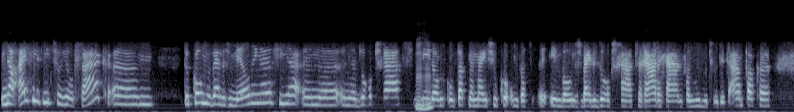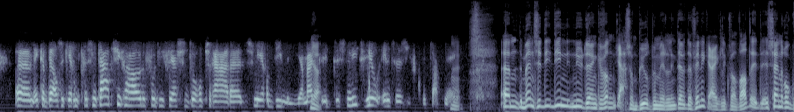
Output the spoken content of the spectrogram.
Nou, eigenlijk niet zo heel vaak. Um, er komen wel eens meldingen via een, uh, een dorpsraad... die Mhm. dan contact met mij zoeken... omdat uh, inwoners bij de dorpsraad te raden gaan... van hoe moeten we dit aanpakken. Um, ik heb wel eens een keer een presentatie gehouden... voor diverse dorpsraden. Dus meer op die manier. Maar Ja. het, het is niet heel intensief contact, nee. Nee. Ehm, de mensen die, die nu denken van, ja, zo'n buurtbemiddeling, daar, daar vind ik eigenlijk wel wat. Eh, Zijn er ook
